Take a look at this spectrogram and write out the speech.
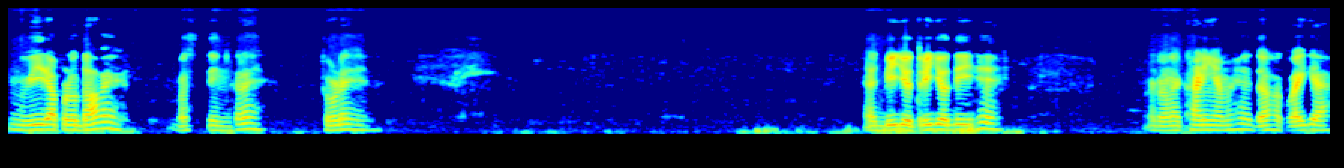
વીર આપણો ધાવે, મસ્તીન કરે થોડે આજ બીજો ત્રીજો દી છે અટાણે ખાણીયામાં હે દહક વાગ્યા.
